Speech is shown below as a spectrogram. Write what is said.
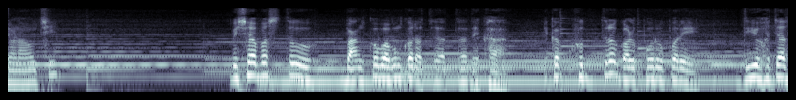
ଜଣାଉଛି ବିଷୟବସ୍ତୁ ବାଙ୍କ ବାବୁଙ୍କ ରଥଯାତ୍ରା ଦେଖା ଏକ କ୍ଷୁଦ୍ର ଗଳ୍ପ ରୂପରେ ଦୁଇ ହଜାର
